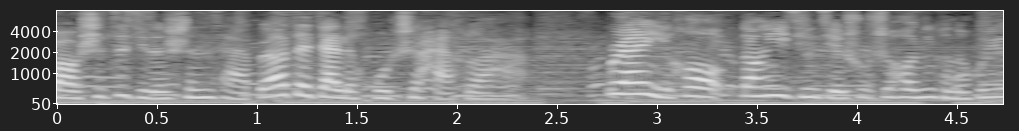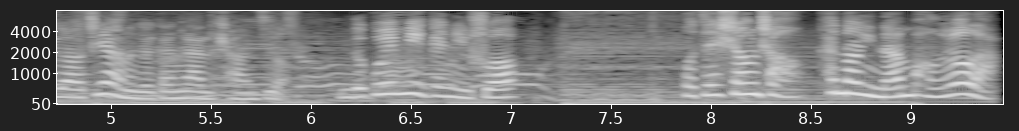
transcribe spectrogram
保持自己的身材，不要在家里胡吃海喝哈，不然以后当疫情结束之后，你可能会遇到这样的一个尴尬的场景：你的闺蜜跟你说，我在商场看到你男朋友了，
